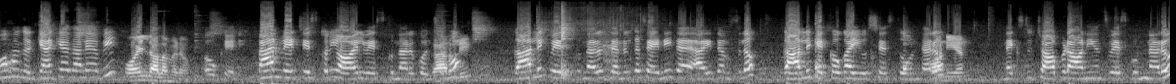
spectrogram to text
మోహన్ గారు క్యా క్యా దాలే అవి? ఆయిల్ దాలా మేడం. ఓకే. పాన్ వేట్ చేసుకుని ఆయిల్ వేసుకున్నారు కొంచెం గార్లిక్ వేసుకున్నారు. జనరల్గా చైనీస్ ఐటమ్స్లో గార్లిక్ ఎక్కువగా యూస్ చేస్తూ ఉంటారు. నెక్స్ట్ చాప్డ్ ఆనియన్స్ వేసుకుంటున్నారు.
